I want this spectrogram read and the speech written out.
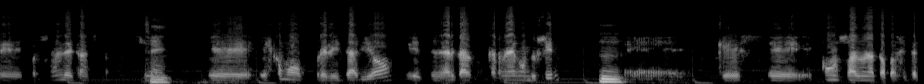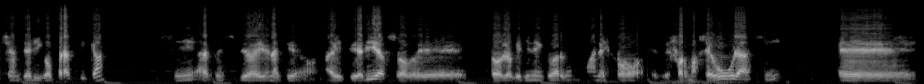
eh, personal de tránsito. Eh, es como prioritario tener carnet de conducir, mm. Que es constar una capacitación teórico-práctica. ¿sí? Al principio hay, una, hay teoría sobre todo lo que tiene que ver con manejo de forma segura, ¿sí? Eh,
